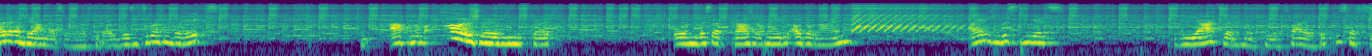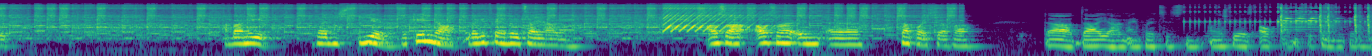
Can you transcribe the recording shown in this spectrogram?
Bei der MP haben wir jetzt. Also wir sind super schnell unterwegs. Abnormal oh, schnelle Geschwindigkeit. Und deshalb wir auch in jedes Auto rein. Eigentlich müssten wir jetzt gejagt werden von der Polizei. Das ist das Sick. Aber nee, das ist halt ein Spiel für Kinder. Da gibt es keine Polizeijagen. Außer, außer in äh, Subway Surfer. Da, da jagen einen Polizisten. Und das Spiel ist auch nicht für Kinder.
